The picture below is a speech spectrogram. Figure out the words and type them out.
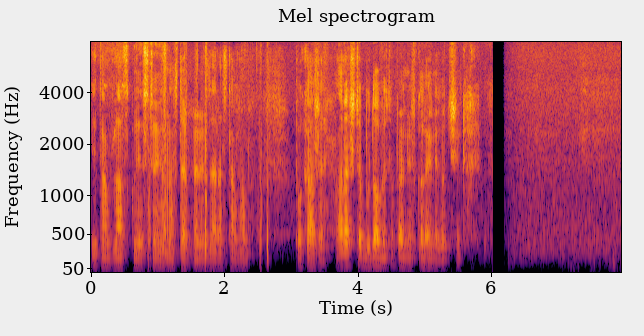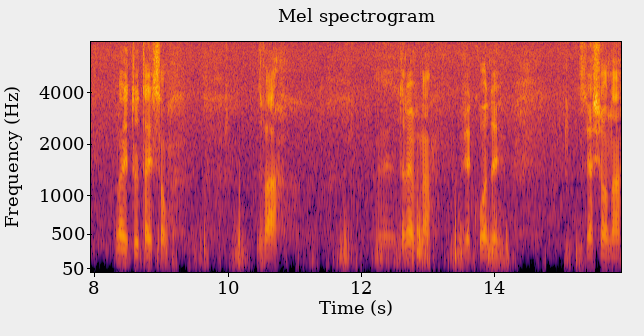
I tam w lasku jeszcze jest następny, więc zaraz tam Wam pokażę. A resztę budowy to pewnie w kolejnych odcinkach. No i tutaj są dwa y, drewna, dwie kłody z jasiona.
